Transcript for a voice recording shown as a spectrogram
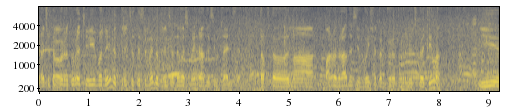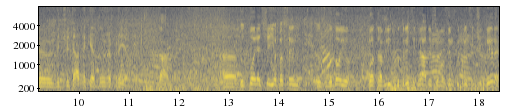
Коротше, температура цієї води від 37 до 38 градусів Цельсія. Тобто на пару градусів вище температури людського тіла. І відчуття таке дуже приємне. Так. Е, Тут поряд ще є басейн з водою, котра влітку 30 градусів, а взимку 34.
